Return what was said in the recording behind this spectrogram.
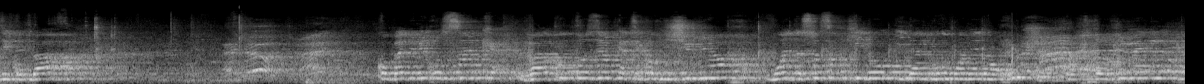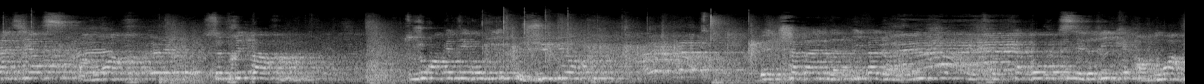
des combats. Combat numéro 5 va opposer en catégorie junior, moins de 60 kg, Hidalgo Mohamed en rouge, contre Ruel Mathias en noir. Se prépare, toujours en catégorie junior, Ben Chaban Imad en rouge, contre Cabo Cédric en noir.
